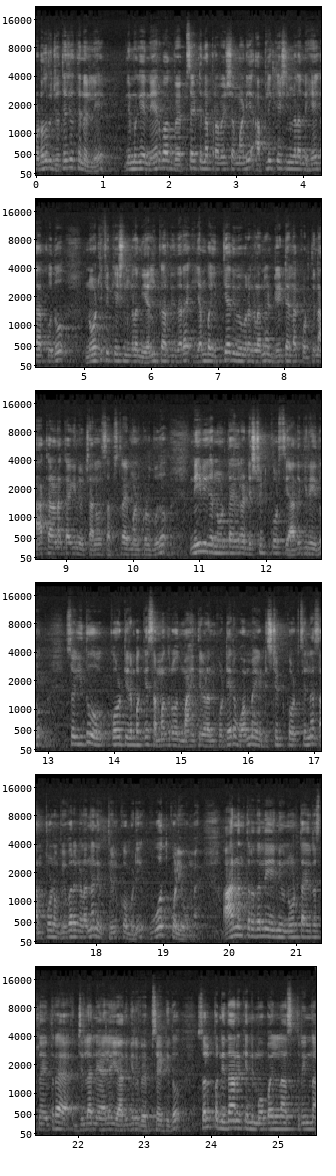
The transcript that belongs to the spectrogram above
ಕೊಡೋದ್ರ ಜೊತೆ ಜೊತೆಯಲ್ಲಿ ನಿಮಗೆ ನೇರವಾಗಿ ವೆಬ್ಸೈಟನ್ನು ಪ್ರವೇಶ ಮಾಡಿ ಅಪ್ಲಿಕೇಶನ್ಗಳನ್ನು ಹೇಗೆ ಹಾಕೋದು ನೋಟಿಫಿಕೇಷನ್ಗಳನ್ನು ಎಲ್ಲಿ ಕರೆದಿದ್ದಾರೆ ಎಂಬ ಇತ್ಯಾದಿ ವಿವರಗಳನ್ನು ಡೀಟೇಲಾಗಿ ಕೊಡ್ತೀನಿ. ಆ ಕಾರಣಕ್ಕಾಗಿ ನೀವು ಚಾನಲ್ ಸಬ್ಸ್ಕ್ರೈಬ್ ಮಾಡ್ಕೊಳ್ಬೋದು. ನೀವೀಗ ನೋಡ್ತಾ ಇದ್ದೀರ ಡಿಸ್ಟ್ರಿಕ್ಟ್ ಕೋರ್ಟ್ಸ್ ಯಾದಗಿರಿ ಇದು. ಸೊ ಇದು ಕೋರ್ಟಿನ ಬಗ್ಗೆ ಸಮಗ್ರವಾದ ಮಾಹಿತಿಗಳನ್ನು ಕೊಟ್ಟಿದ್ದಾರೆ. ಒಮ್ಮೆ ಈ ಡಿಸ್ಟ್ರಿಕ್ಟ್ ಕೋರ್ಟ್ಸಿನ ಸಂಪೂರ್ಣ ವಿವರಗಳನ್ನು ನೀವು ತಿಳ್ಕೊಬಿಡಿ, ಓದ್ಕೊಳ್ಳಿ ಒಮ್ಮೆ. ಆ ನಂತರದಲ್ಲಿ ನೀವು ನೋಡ್ತಾ ಇರೋ ಸ್ನೇಹಿತರೆ, ಜಿಲ್ಲಾ ನ್ಯಾಯಾಲಯ ಯಾದಗಿರಿ ವೆಬ್ಸೈಟ್ ಇದು. ಸ್ವಲ್ಪ ನಿಧಾನಕ್ಕೆ ನಿಮ್ಮ ಮೊಬೈಲ್ನ ಸ್ಕ್ರೀನ್ನ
